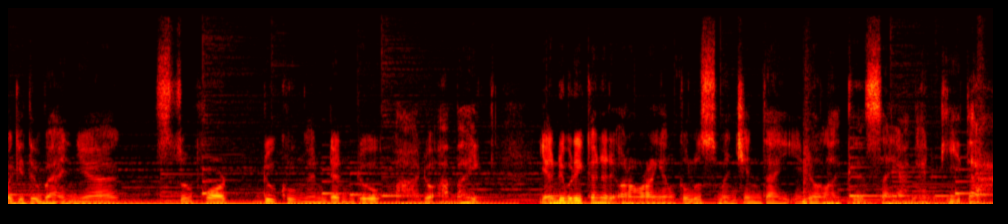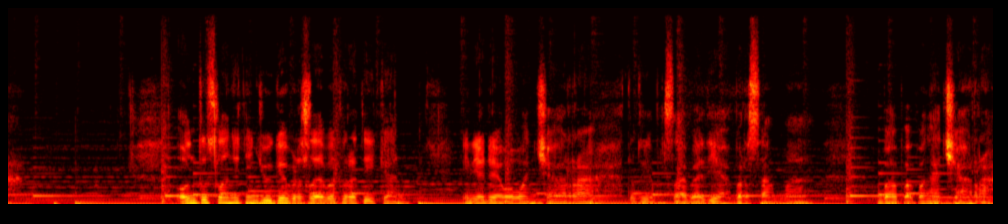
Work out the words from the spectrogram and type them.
Begitu banyak support dukungan dan doa doa baik yang diberikan dari orang-orang yang tulus mencintai idola kesayangan kita. Untuk selanjutnya juga bersahabat perhatikan. Ini ada wawancara. Tentunya bersahabat ya bersama Bapak pengacara.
